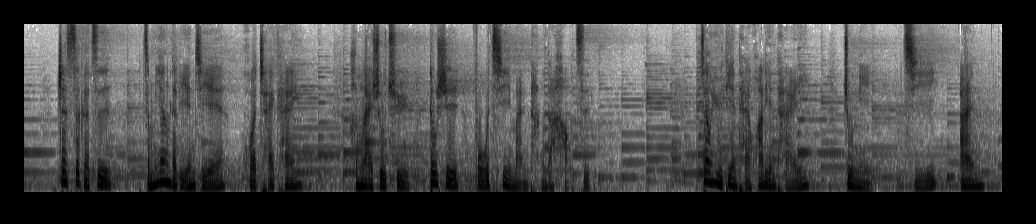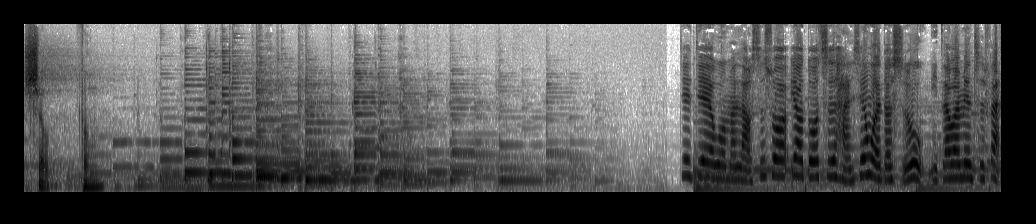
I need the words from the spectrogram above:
这四个字，怎么样的连结？或拆开，横来竖去都是福气满堂的好字。教育电台花莲台，祝你吉安寿丰。姐姐，我们老师说要多吃含纤维的食物。你在外面吃饭。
